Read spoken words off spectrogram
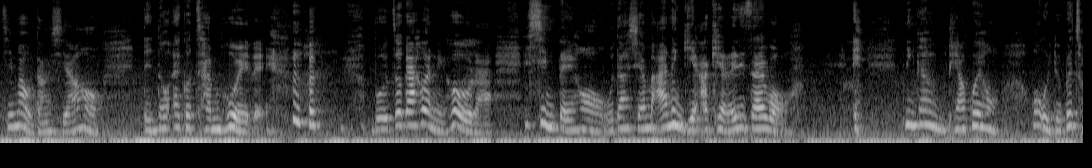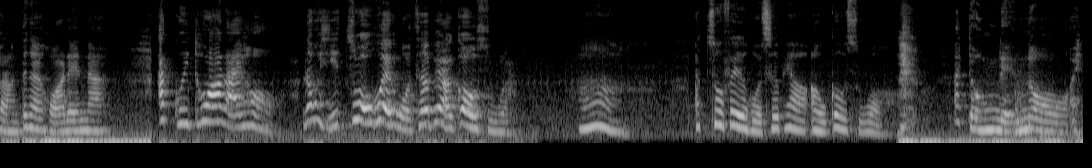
即摆有当时啊吼，电脑爱搁忏悔咧，无做甲遐尼好啦。迄性地吼，有当时嘛安尼硬起来，你知无？哎，恁敢有听过吼？我为着要带人倒来华联啊。啊，规拖来吼，拢是作废火车票的故事啦。啊，啊，作废的火车票啊，有故事哦。啊，当然咯，哎，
